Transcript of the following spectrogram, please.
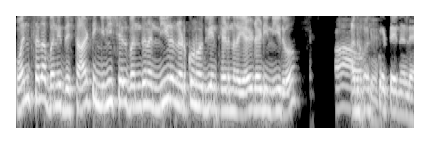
ಒಂದ್ಸಲ ಬಂದಿದ್ದೆ. ಸ್ಟಾರ್ಟಿಂಗ್ ಇನಿಷಿಯಲ್ ಬಂದು ನಾನು ನೀರಲ್ಲಿ ನಡ್ಕೊಂಡು ಹೋದ್ವಿ ಅಂತ ಹೇಳಿದ್ನಲ್ಲ ಎರಡು ಅಡಿ ನೀರು. ಅದು ಹೊಸಕೋಟೆನಲ್ಲೇ.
